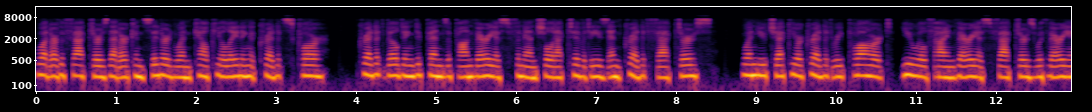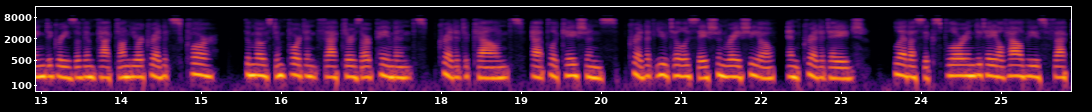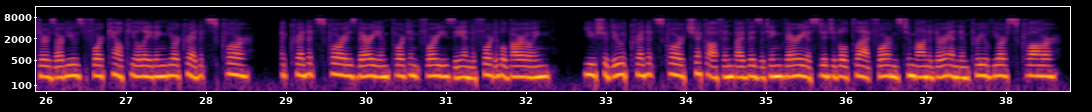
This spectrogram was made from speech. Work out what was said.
What are the factors that are considered when calculating a credit score? Credit building depends upon various financial activities and credit factors. When you check your credit report, you will find various factors with varying degrees of impact on your credit score. The most important factors are payments, credit accounts, applications, credit utilization ratio, and credit age. Let us explore in detail how these factors are used for calculating your credit score. A credit score is very important for easy and affordable borrowing. You should do a credit score check often by visiting various digital platforms to monitor and improve your score.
